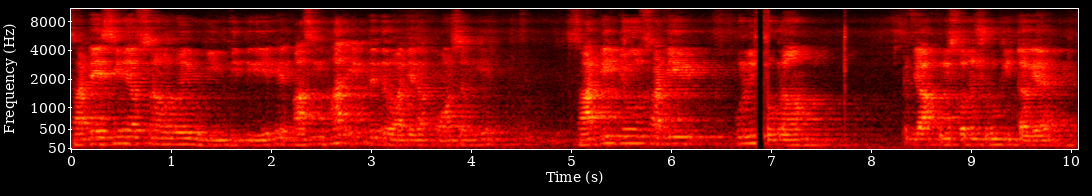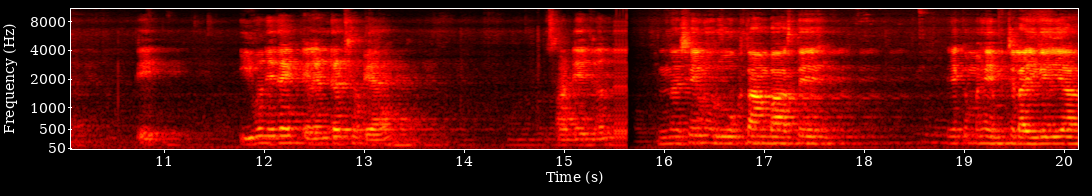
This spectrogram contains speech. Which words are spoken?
ਸਾਡੇ ਸੀਨੀਅਰ ਅਫਸਰਾਂ ਵੱਲੋਂ ਇਹ ਮੁਹਿੰਮ ਕੀਤੀ ਗਈ ਹੈ ਕਿ ਅਸੀਂ ਹਰ ਇੱਕ ਦੇ ਦਰਵਾਜ਼ੇ ਤੱਕ ਪਹੁੰਚ ਸਕੀਏ। ਸਾਡੀ ਜੋ ਸਾਡੀ ਪੁਲਿਸ ਪ੍ਰੋਗਰਾਮ ਪੰਜਾਬ ਪੁਲਿਸ ਵੱਲੋਂ ਸ਼ੁਰੂ ਕੀਤਾ ਗਿਆ ਹੈ ਤੇ ਈਵਨ ਇਹਦਾ ਇੱਕ ਕੈਲੰਡਰ ਛਪਿਆ ਹੈ। ਸਾਡੇ ਜਲੰਧਰ ਨਸ਼ੇ ਨੂੰ ਰੋਕਥਾਮ ਵਾਸਤੇ ਇੱਕ ਮੁਹਿੰਮ ਚਲਾਈ ਗਈ ਆ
